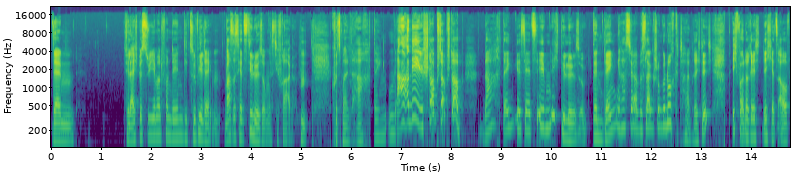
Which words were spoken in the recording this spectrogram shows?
Denn Vielleicht bist du jemand von denen, die zu viel denken. Was ist jetzt die Lösung, ist die Frage. Hm. Kurz mal nachdenken. Ah, nee, stopp, stopp, stopp. Nachdenken ist jetzt eben nicht die Lösung. Denn denken hast du ja bislang schon genug getan, richtig? Ich fordere dich jetzt auf,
